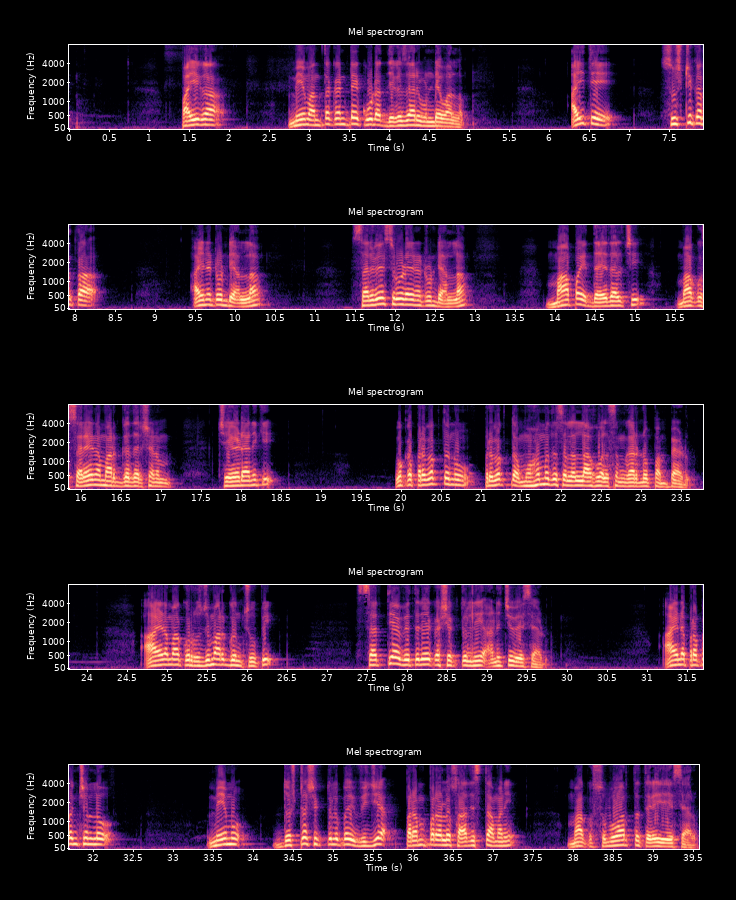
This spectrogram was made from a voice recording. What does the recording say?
పైగా మేము అంతకంటే కూడా దిగజారి ఉండేవాళ్ళం. అయితే సృష్టికర్త అయినటువంటి అల్లా సర్వేశ్వరుడైనటువంటి అల్లా మాపై దయదల్చి మాకు సరైన మార్గదర్శనం చేయడానికి ఒక ప్రవక్తను ప్రవక్త ముహమ్మద్ సల్లల్లాహు అలసం గారిను పంపాడు. ఆయన మాకు రుజుమార్గం చూపి సత్య వ్యతిరేక శక్తుల్ని అణిచివేశాడు. ఆయన ప్రపంచంలో మేము దుష్ట శక్తులపై విజయ పరంపరలు సాధిస్తామని మాకు శుభవార్త తెలియజేశారు.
